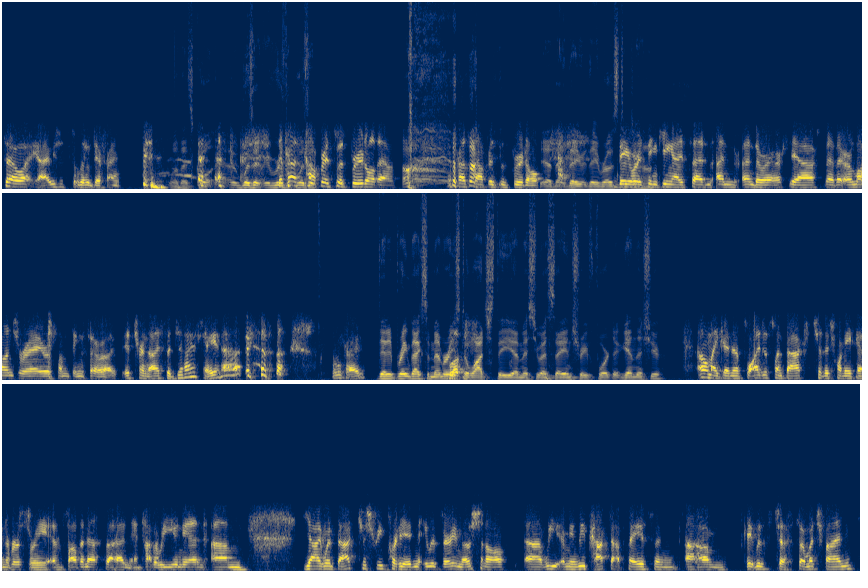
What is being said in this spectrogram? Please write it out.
so uh, yeah, it was just a little different. Well, that's cool. Uh, was it? Was, the press was conference it... was brutal, though. the press conference was brutal. Yeah, they they, they roasted. They were huh? thinking I said un- underwear, yeah, that or lingerie or something. So uh, it turned. I said, did I say that? okay. Did it bring back some memories well, to watch the uh, Miss USA in Shreveport again this year? Oh my goodness! Well, I just went back to the 20th anniversary and saw Vanessa and, and had a reunion. Um, yeah, I went back to Shreveport and it was very emotional. Uh, we, I mean, we packed that place and um, it was just so much fun.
